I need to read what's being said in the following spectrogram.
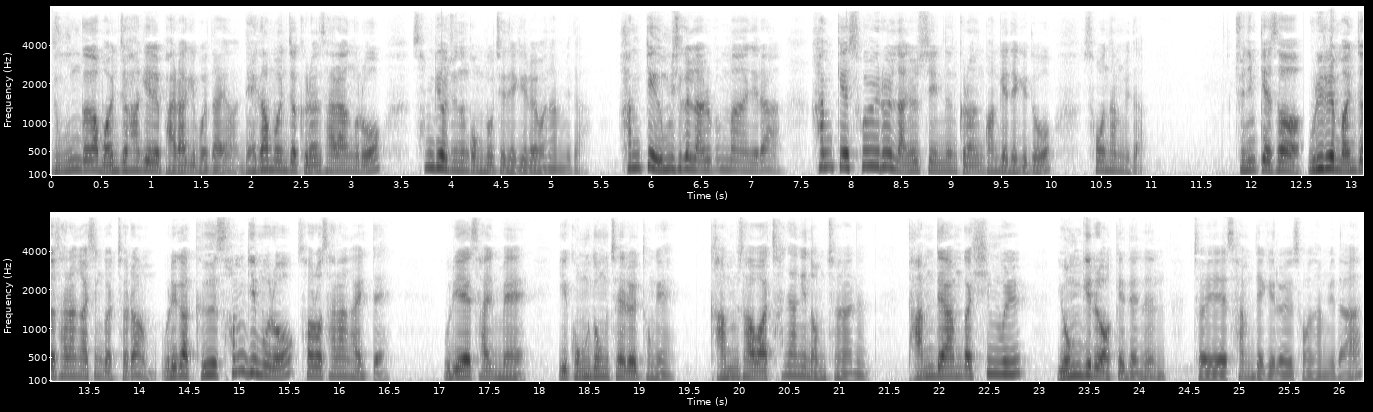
누군가가 먼저 하기를 바라기보다요, 내가 먼저 그런 사랑으로 섬겨주는 공동체 되기를 원합니다. 함께 음식을 나눌 뿐만 아니라 함께 소유를 나눌 수 있는 그런 관계 되기도 소원합니다. 주님께서 우리를 먼저 사랑하신 것처럼 우리가 그 섬김으로 서로 사랑할 때 우리의 삶에 이 공동체를 통해 감사와 찬양이 넘쳐나는 담대함과 힘을 용기를 얻게 되는 저희의 삶 되기를 소원합니다.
